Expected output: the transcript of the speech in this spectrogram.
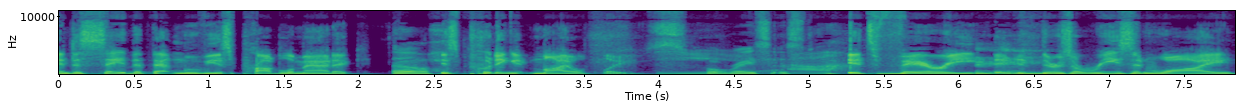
and to say that that movie is problematic oh, is putting it mildly so racist. it's very it- there's a reason why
